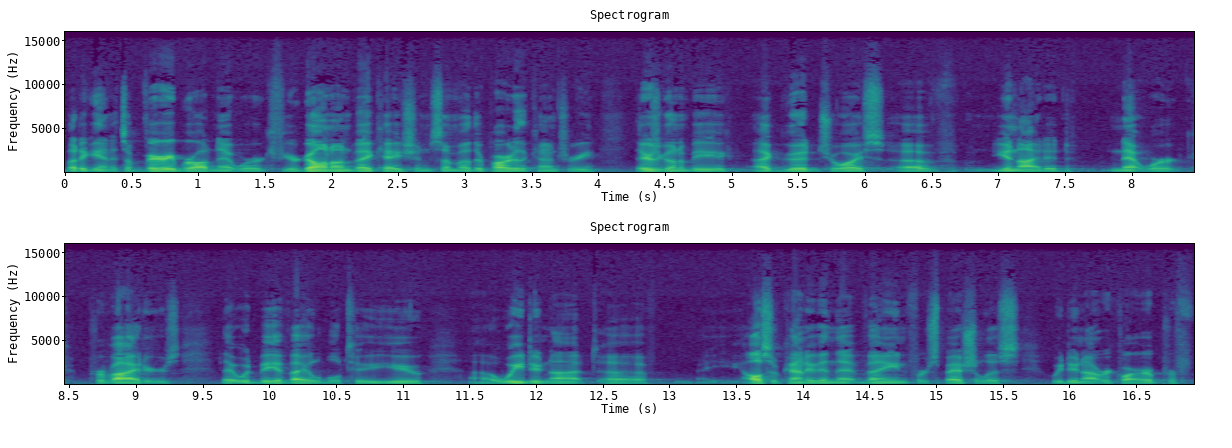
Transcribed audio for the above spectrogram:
But again, it's a very broad network. If you're gone on vacation some other part of the country, there's going to be a good choice of United network providers that would be available to you. Uh, we do not. Uh, also, kind of in that vein for specialists, we do not require a, pref-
